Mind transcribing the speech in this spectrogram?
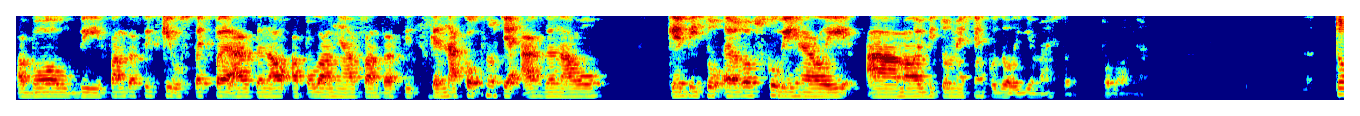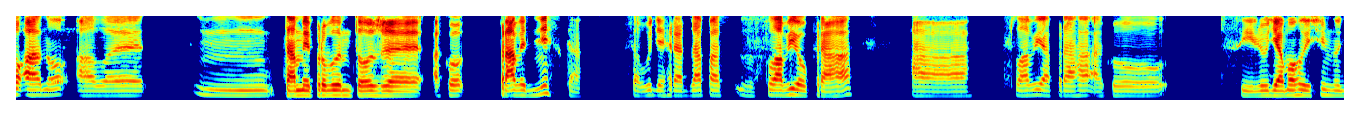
a bol by fantastický úspech pre Arsenal a podľa mňa fantastické nakopnutie Arsenalu, keby tú Európsku vyhrali a mali by tú miestenku do Ligy majstrov, podľa mňa. To áno, ale mm, tam je problém to, že ako práve dneska sa bude hrať zápas so Slaviou Praha a Slavia Praha ako si ľudia mohli všimnúť,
